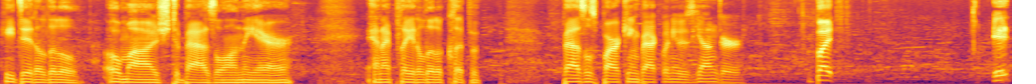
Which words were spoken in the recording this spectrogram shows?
he did a little homage to Basil on the air, and I played a little clip of Basil's barking back when he was younger. But it,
